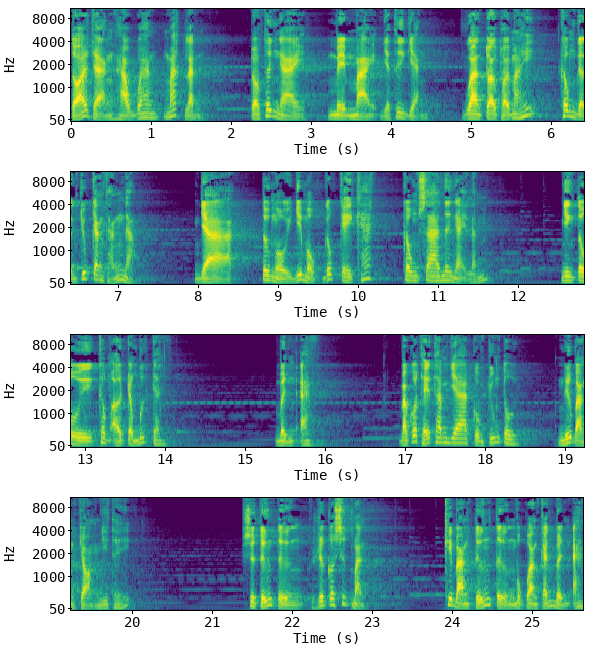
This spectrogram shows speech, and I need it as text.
tỏa rạng hào quang mát lành. Toàn thân Ngài mềm mại và thư giãn, hoàn toàn thoải mái, không gần chút căng thẳng nào. Và tôi ngồi dưới một gốc cây khác, không xa nơi Ngài lắm. Nhưng tôi không ở trong bức tranh. Bình an bạn có thể tham gia cùng chúng tôi nếu bạn chọn như thế. Sự tưởng tượng rất có sức mạnh. Khi bạn tưởng tượng một hoàn cảnh bình an,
